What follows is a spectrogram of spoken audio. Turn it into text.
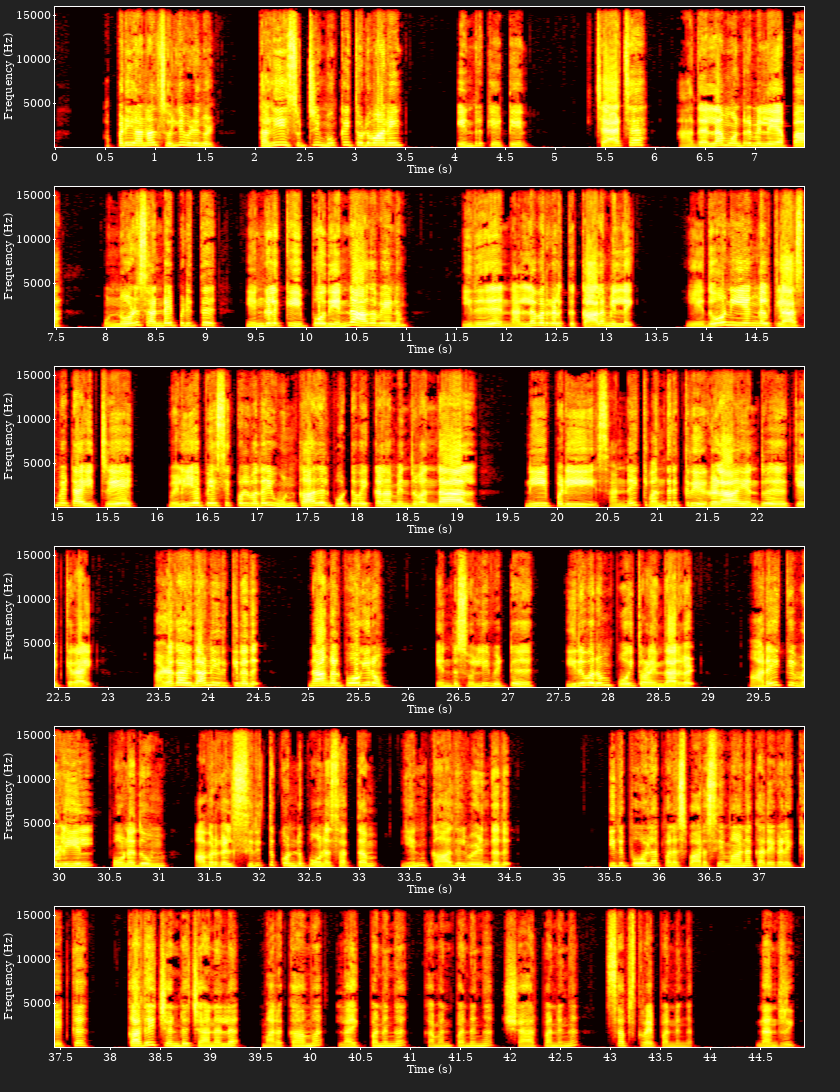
அப்படியானால் சொல்லிவிடுங்கள். தலையை சுற்றி மூக்கை தொடுவானேன்? என்று கேட்டேன். சேச்ச அதெல்லாம் ஒன்றுமில்லையப்பா உன்னோடு சண்டை பிடித்து எங்களுக்கு இப்போது என்ன ஆக வேணும்? இது நல்லவர்களுக்கு காலமில்லை. ஏதோ நீ எங்கள் கிளாஸ்மேட் ஆயிற்றே. வெளியே பேசிக் கொள்வதை உன் காதில் போட்டு வைக்கலாம் என்று வந்தால் நீ இப்படி சண்டைக்கு வந்திருக்கிறீர்களா? என்று கேட்கிறாய். அழகாய்தான் இருக்கிறது. நாங்கள் போகிறோம். என்று சொல்லிவிட்டு இருவரும் போய் தொலைந்தார்கள். அறைக்கு வெளியில் போனதும் அவர்கள் சிரித்துக்கொண்டு போன சத்தம் என் காதில் விழுந்தது. இதுபோல பல சுவாரஸ்யமான கதைகளை கேட்க கதை செண்டு சேனலை மறக்காம லைக் பண்ணுங்க கமெண்ட் பண்ணுங்க ஷேர் பண்ணுங்க சப்ஸ்கிரைப் பண்ணுங்க. நன்றி.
